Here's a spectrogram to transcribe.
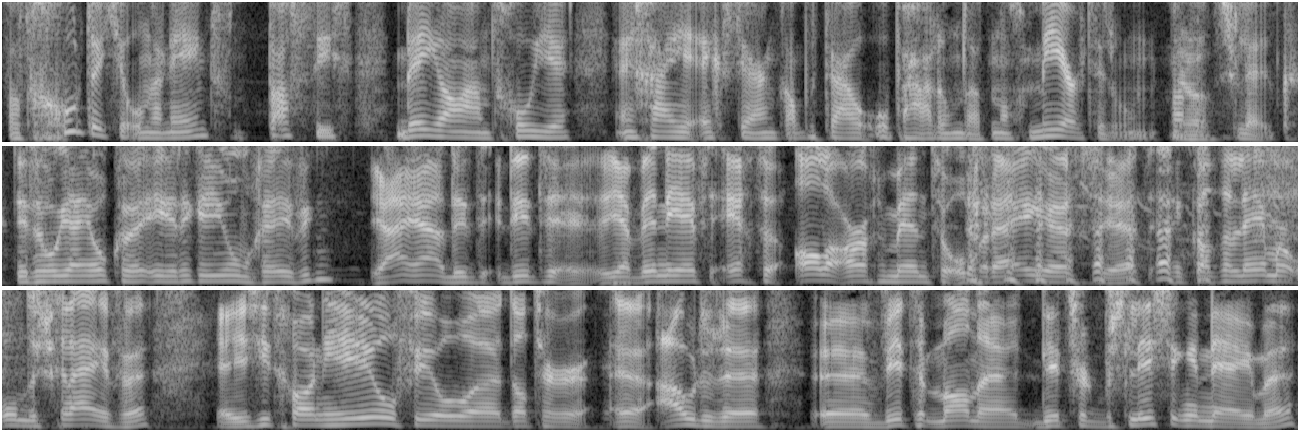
Wat goed dat je onderneemt, fantastisch. Ben je al aan het groeien en ga je extern kapitaal ophalen om dat nog meer te doen. Want dat is leuk. Dit hoor jij ook, eh, Erik, in je omgeving? Ja, ja, dit, dit, eh, ja Wendy heeft echt alle argumenten op rij eh, gezet. en ik kan het alleen maar onderschrijven. Ja, je ziet gewoon heel veel dat er uh, oudere witte mannen dit soort beslissingen nemen.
